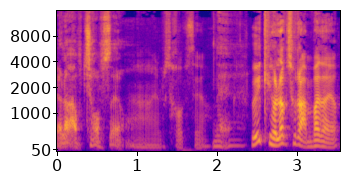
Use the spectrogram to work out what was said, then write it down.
연락 앞차 없어요 아, 연락처가 없어요. 네 왜 이렇게 연락처를 안 받아요?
